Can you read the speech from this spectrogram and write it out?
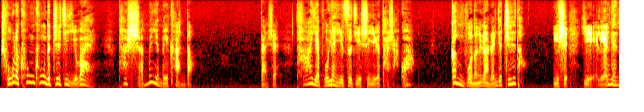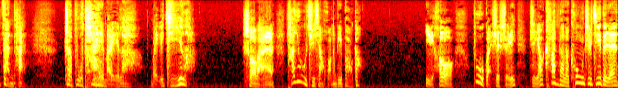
除了空空的织机以外，他什么也没看到。但是他也不愿意自己是一个大傻瓜，更不能让人家知道，于是也连连赞叹：“这布太美了，美极了。”说完，他又去向皇帝报告。以后。不管是谁，只要看到了空织机的人，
